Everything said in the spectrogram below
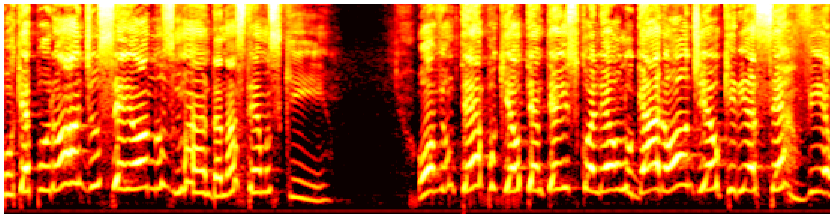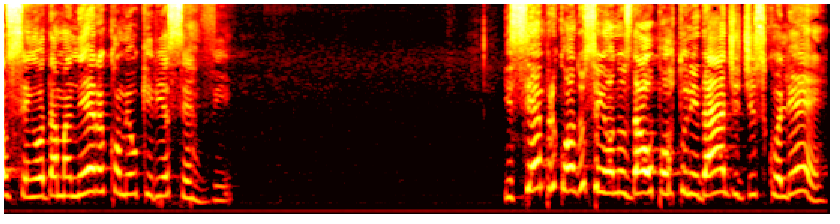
Porque por onde o Senhor nos manda, nós temos que ir. Houve um tempo que eu tentei escolher um lugar onde eu queria servir ao Senhor, da maneira como eu queria servir. E sempre quando o Senhor nos dá a oportunidade de escolher,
